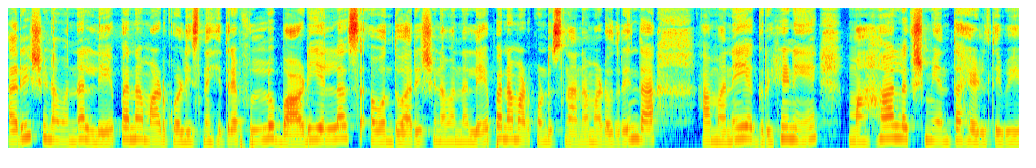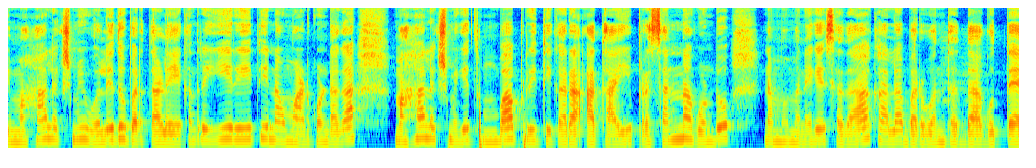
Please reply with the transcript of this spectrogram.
ಅರಿಶಿಣವನ್ನು ಲೇಪನ ಮಾಡ್ಕೊಳ್ಳಿ ಸ್ನೇಹಿತರೆ. ಫುಲ್ಲು ಬಾಡಿಯೆಲ್ಲ ಸ, ಒಂದು ಅರಿಶಿಣವನ್ನು ಲೇಪನ ಮಾಡಿಕೊಂಡು ಸ್ನಾನ ಮಾಡೋದ್ರಿಂದ ಆ ಮನೆಯ ಗೃಹಿಣಿ ಮಹಾಲಕ್ಷ್ಮಿ ಅಂತ ಹೇಳ್ತೀವಿ. ಮಹಾಲಕ್ಷ್ಮಿ ಒಲೆದು ಬರ್ತಾಳೆ. ಯಾಕಂದರೆ ಈ ರೀತಿ ನಾವು ಮಾಡಿಕೊಂಡಾಗ ಮಹಾಲಕ್ಷ್ಮಿಗೆ ತುಂಬ ಪ್ರೀತಿಕರ ಆ ತಾಯಿ ಪ್ರಸನ್ನಗೊಂಡು ನಮ್ಮ ಮನೆಗೆ ಸದಾ ಕಾಲ ಬರುವಂಥದ್ದಾಗುತ್ತೆ.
